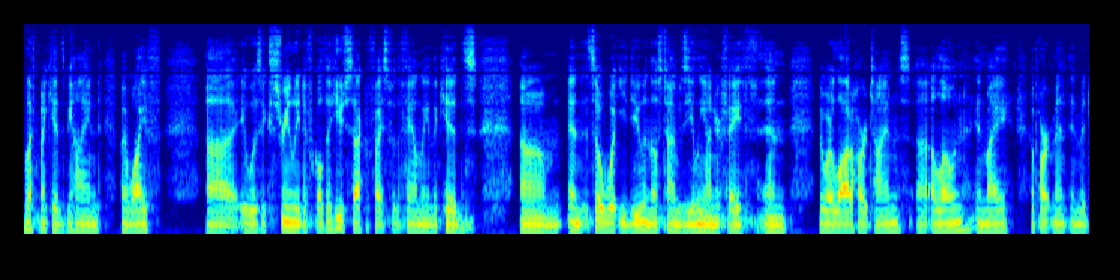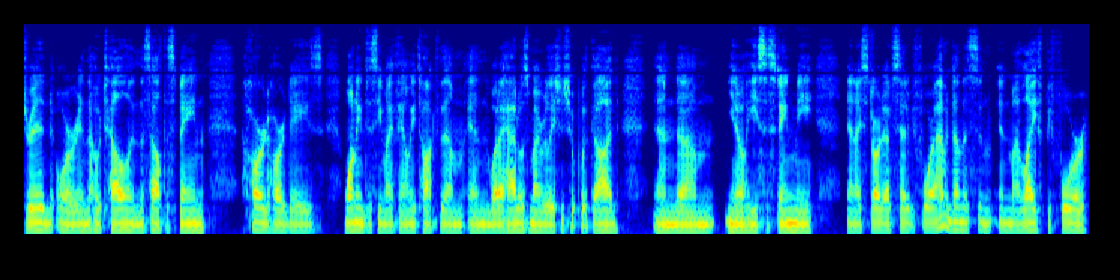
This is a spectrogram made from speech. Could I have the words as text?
left my kids behind, my wife. Uh, it was extremely difficult, a huge sacrifice for the family and the kids. Um, and so, what you do in those times is you lean on your faith. And there were a lot of hard times uh, alone in my apartment in Madrid or in the hotel in the south of Spain. Hard, hard days, wanting to see my family, talk to them. And what I had was my relationship with God and um, you know he sustained me. And I started. I've said it before. I haven't done this in in my life before,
